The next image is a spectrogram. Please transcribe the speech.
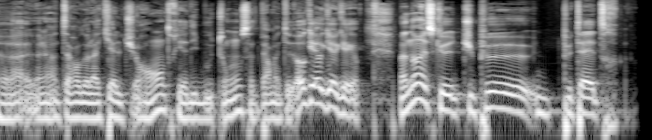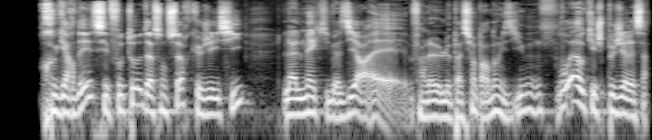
à l'intérieur de laquelle tu rentres il y a des boutons ça te permet de ok ok ok maintenant est-ce que tu peux peut-être regarder ces photos d'ascenseur que j'ai ici? Là, le mec, il va se dire, eh, enfin, le, patient, pardon, il se dit, mm, ouais, ok, je peux gérer ça.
